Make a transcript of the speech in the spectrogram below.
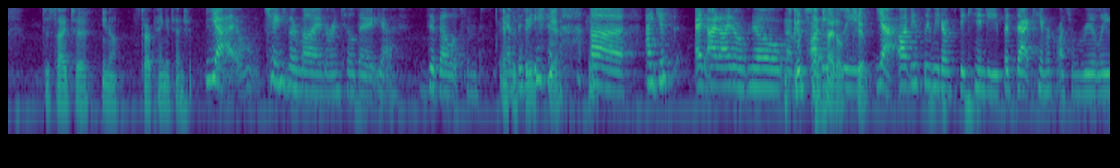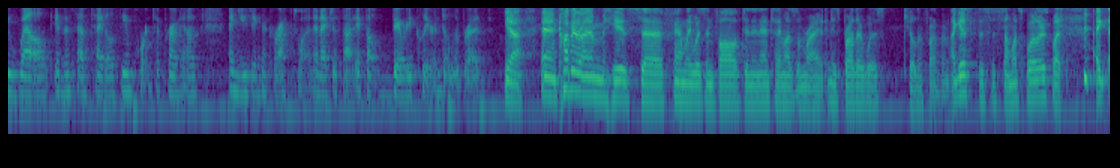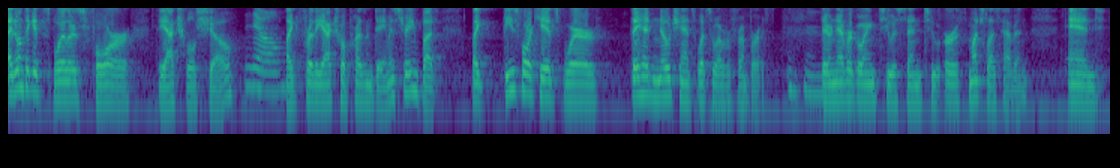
decide to, you know, start paying attention. yeah, change their mind or until they yeah develop some Empathy, empathy. yeah, Uh, I just and, and I don't know. It's good subtitles, too. Yeah, obviously we don't speak Hindi, but that came across really well in the subtitles. The importance of pronouns and using the correct one, and I just thought it felt very clear and deliberate. Yeah, and Kabir M, his uh, family was involved in an anti-Muslim riot, and his brother was killed in front of him. I guess this is somewhat spoilers, but I, I don't think it's spoilers for the actual show, No, like for the actual present day mystery. But like these four kids were, they had no chance whatsoever from birth. They're never going to ascend to Earth, much less heaven, and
